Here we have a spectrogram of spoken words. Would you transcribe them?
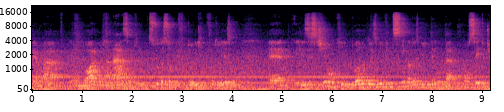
é, é um órgão da NASA que estuda sobre futurismo, é, eles estimam que do ano 2025 a 2030 o conceito de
